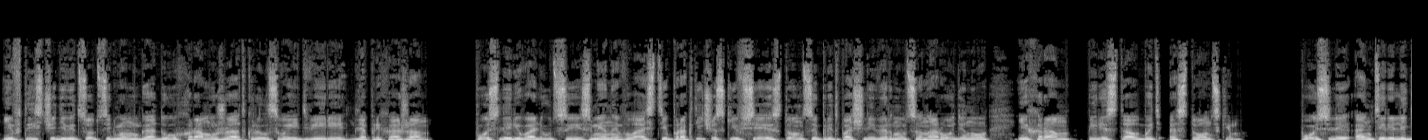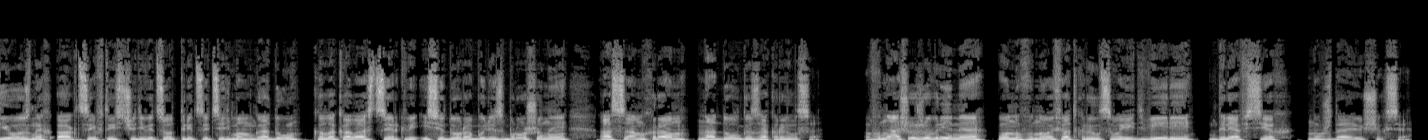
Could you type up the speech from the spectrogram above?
и в 1907 году храм уже открыл свои двери для прихожан. После революции и смены власти практически все эстонцы предпочли вернуться на родину, и храм перестал быть эстонским. После антирелигиозных акций в 1937 году колокола с церкви Исидора были сброшены, а сам храм надолго закрылся. В наше же время он вновь открыл свои двери для всех нуждающихся.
